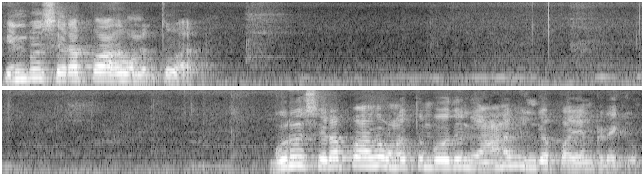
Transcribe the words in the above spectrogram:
பின்பு சிறப்பாக உணர்த்துவார். குரு சிறப்பாக உணர்த்தும் போது ஞானலிங்க பயன் கிடைக்கும்.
